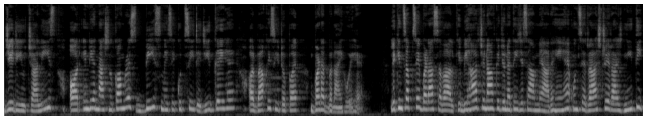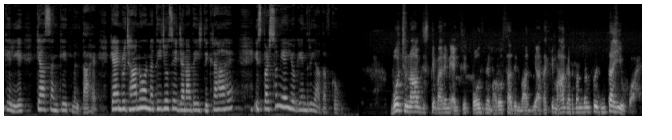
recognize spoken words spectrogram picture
जेडीयू 40 और इंडियन नेशनल कांग्रेस 20 में से कुछ सीटें जीत गई है और बाकी सीटों पर बढ़त बनाए हुए है। लेकिन सबसे बड़ा सवाल कि बिहार चुनाव के जो नतीजे सामने आ रहे हैं, उनसे राष्ट्रीय राजनीति के लिए क्या संकेत मिलता है? क्या इन रुझानों और नतीजों से जनादेश दिख रहा है? इस पर सुनिए योगेंद्र यादव को। वो चुनाव जिसके बारे में एग्जिट पोल्स ने भरोसा दिलवा दिया था कि महागठबंधन तो जीता ही हुआ है,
